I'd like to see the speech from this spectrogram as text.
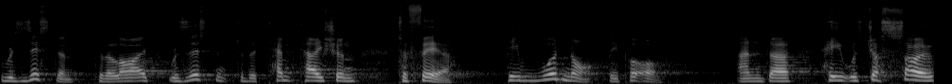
resistant to the lies, resistant to the temptation to fear. He would not be put off. And uh, he was just so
